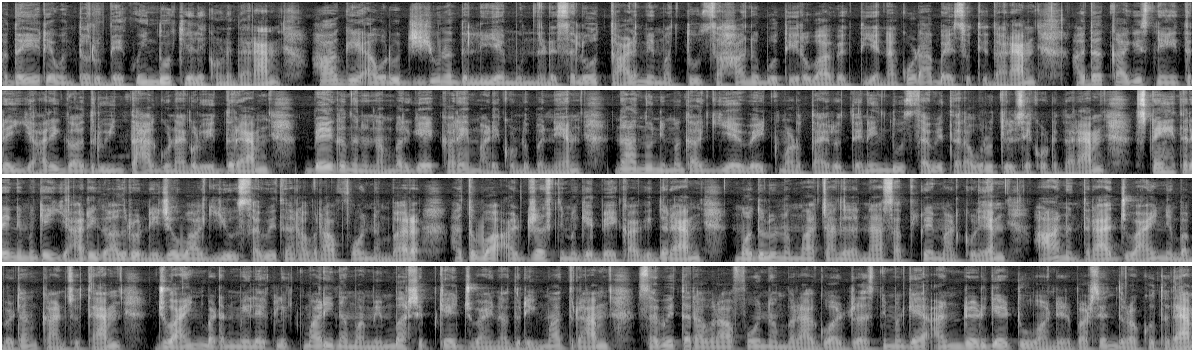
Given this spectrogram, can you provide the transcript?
ಧೈರ್ಯವಂತರು ಬೇಕು ಎಂದು ಕೇಳಿಕೊಂಡಿದ್ದಾರೆ. ಹಾಗೆ ಅವರು ಜೀವನದಲ್ಲಿಯೇ ಮುನ್ನಡೆಸಲು ತಾಳ್ಮೆ ಮತ್ತು ಸಹಾನುಭೂತಿ ಇರುವ ವ್ಯಕ್ತಿಯನ್ನು ಕೂಡ ಬಯಸುತ್ತಿದ್ದಾರೆ. ಅದಕ್ಕಾಗಿ ಸ್ನೇಹಿತರೆ, ಯಾರಿಗಾದರೂ ಇಂತಹ ಗುಣಗಳು ಇದ್ದರೆ ಬೇಗ ನನ್ನ ನಂಬರ್ಗೆ ಕರೆ ಮಾಡಿಕೊಂಡು ಬನ್ನಿ. ನಾನು ನಿಮಗಾಗಿಯೇ ವೆಯ್ಟ್ ಮಾಡುತ್ತಾ ಇರುತ್ತೇನೆ ಎಂದು ಸವಿತರವರು ತಿಳಿಸಿಕೊಟ್ಟಿದ್ದಾರೆ. ಸ್ನೇಹಿತರೆ, ನಿಮಗೆ ಯಾರಿಗಾದರೂ ನಿಜವಾಗಿಯೂ ಸವಿತಾ ಅವರ ಫೋನ್ ನಂಬರ್ ಅಥವಾ ಅಡ್ರೆಸ್ ನಿಮಗೆ ಬೇಕಾಗಿದ್ದರೆ ಮೊದಲು ನಮ್ಮ ಚಾನಲನ್ನು ಸಬ್ಸ್ಕ್ರೈಬ್ ಮಾಡಿಕೊಳ್ಳಿ. ಆ ನಂತರ ಜಾಯಿನ್ ಎಂಬ ಬಟನ್ ಕಾಣಿಸುತ್ತೆ. ಜಾಯಿನ್ ಬಟನ್ ಮೇಲೆ ಕ್ಲಿಕ್ ಮಾಡಿ ನಮ್ಮ ಮೆಂಬರ್ಶಿಪ್ಗೆ ಜಾಯಿನ್ ಆದವರಿಗೆ ಮಾತ್ರ ಸವಿತರವರ ಫೋನ್ ನಂಬರ್ ಹಾಗೂ ಅಡ್ರೆಸ್ ನಿಮಗೆ ಹಂಡ್ರೆಡ್ಗೆ ಟು ಹಂಡ್ರೆಡ್ ಪರ್ಸೆಂಟ್ ದೊರಕುತ್ತದೆ.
